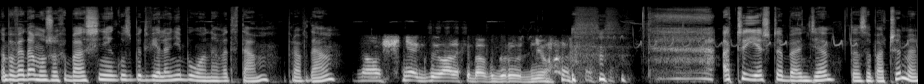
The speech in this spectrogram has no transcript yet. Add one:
no bo wiadomo, że chyba śniegu zbyt wiele nie było nawet tam, prawda? No śnieg był, ale chyba w grudniu. A czy jeszcze będzie? To zobaczymy,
